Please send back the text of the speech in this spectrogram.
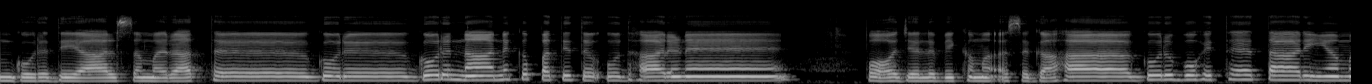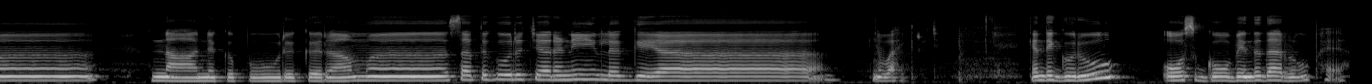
ਗੁਰ ਦਿਆਲ ਸਮਰੱਥ, ਗੁਰ ਗੁਰ ਨਾਨਕ ਪਤਿਤ ਉਧਾਰਣੈ ਪੌਜਲ ਬਿਖਮ ਅਸਗਾਹਾ, ਗੁਰ ਬੋਹਿਥੈ ਤਾਰਿਯਮ। ਨਾਨਕ ਪੂਰਕ ਰਾਮ, ਸਤਗੁਰ ਚਰਣੀ ਲੱਗਿਆ। ਵਾਹਿਗੁਰੂ ਜੀ। ਕਹਿੰਦੇ ਗੁਰੂ, ਉਸ ਗੋਬਿੰਦ ਦਾ ਰੂਪ ਹੈ।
